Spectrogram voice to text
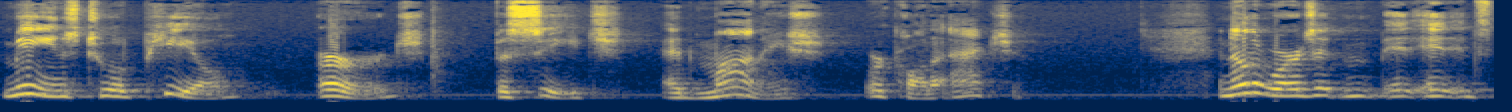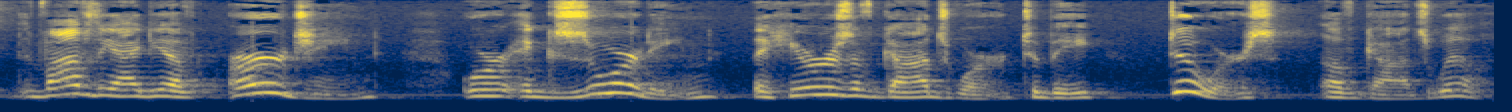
means to appeal, urge, beseech, admonish, or call to action. In other words, it, it, it, involves the idea of urging or exhorting the hearers of God's word to be doers of God's will.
